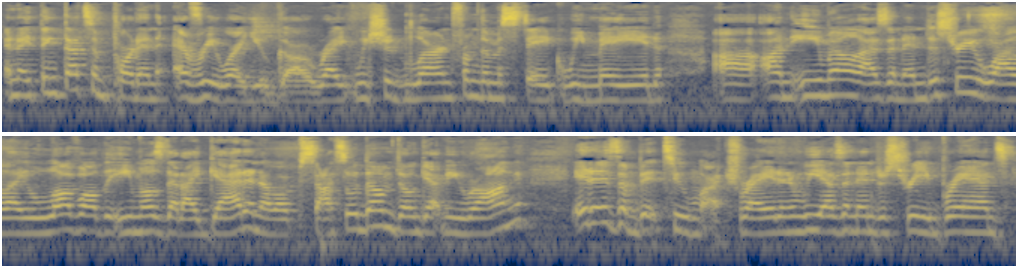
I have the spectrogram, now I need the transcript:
And I think that's important everywhere you go, right? We should learn from the mistake we made uh, on email as an industry. While I love all the emails that I get and I'm obsessed with them, don't get me wrong, it is a bit too much, right? And we as an industry, brands,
